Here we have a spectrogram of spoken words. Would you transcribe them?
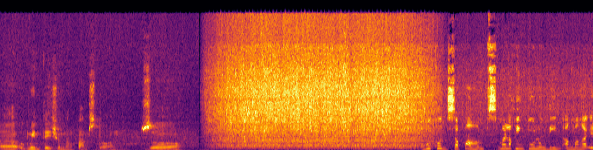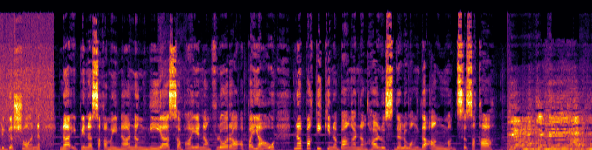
uh, augmentation ng pumps doon. So, Bukod sa pumps, malaking tulong din ang mga irigasyon na ipinasakamay na ng NIA sa bayan ng Flora, Apayao na pakikinabangan ng halos dalawang daang magsasaka. Yaman kami ako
